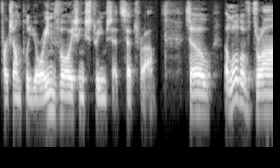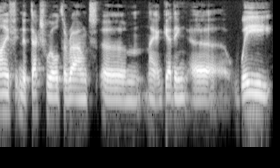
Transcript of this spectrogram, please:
for example, your invoicing streams, etc. So a lot of drive in the tax world around um, getting uh, way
